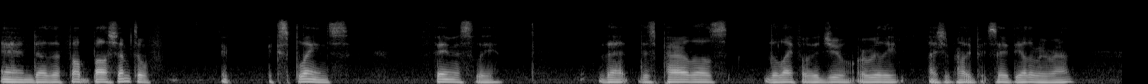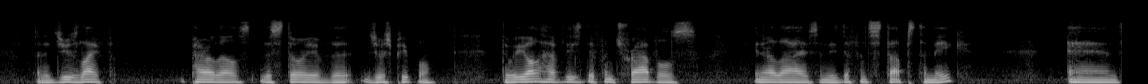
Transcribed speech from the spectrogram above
And uh, the Baal Shem Tov explains famously that this parallels the life of a Jew, or really, I should probably say it the other way around that a Jew's life parallels the story of the Jewish people. That we all have these different travels in our lives and these different stops to make. And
